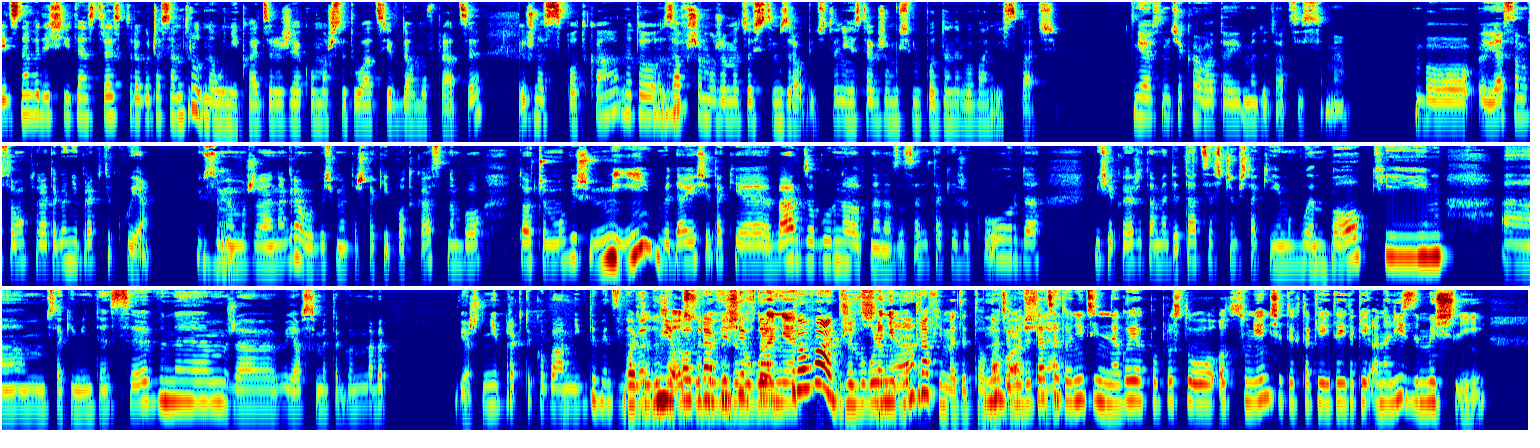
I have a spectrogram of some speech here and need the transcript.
Więc nawet jeśli ten stres, którego czasem trudno unikać, zależy jaką masz sytuację w domu, w pracy, już nas spotka, no to Mhm. zawsze możemy coś z tym zrobić. To nie jest tak, że musimy poddenerwowani iść spać. Ja jestem ciekawa tej medytacji w sumie, bo ja jestem osobą, która tego nie praktykuje. I w sumie Mhm. może nagrałybyśmy też taki podcast, no bo to, o czym mówisz, mi wydaje się takie bardzo górnolotne na zasadzie takie, że kurde, mi się kojarzy ta medytacja z czymś takim głębokim, em, z takim intensywnym, że ja w sumie tego nawet, wiesz, nie praktykowałam nigdy, więc Bardzo nawet dużo nie potrafię mówi, że się w ogóle nie- że w ogóle nie, potrafi No medytować. właśnie. A medytacja to nic innego jak po prostu odsunięcie tych takiej, tej takiej analizy myśli,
